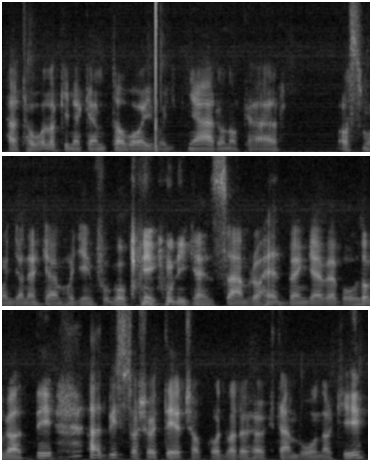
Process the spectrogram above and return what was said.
hát ha valaki nekem tavaly, vagy nyáron akár azt mondja nekem, hogy én fogok még Hooligan számra headbangelve bólogatni, hát biztos, hogy tércsapkodva röhögtem volna ki.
